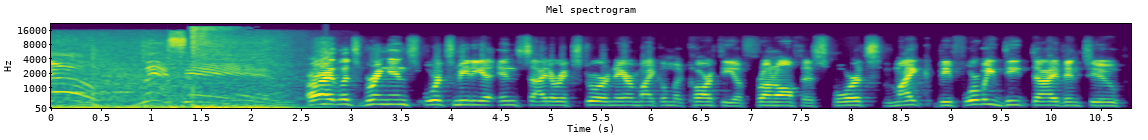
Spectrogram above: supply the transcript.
Yo, listen! All right, let's bring in sports media insider extraordinaire Michael McCarthy of Front Office Sports. Mike, before we deep dive into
